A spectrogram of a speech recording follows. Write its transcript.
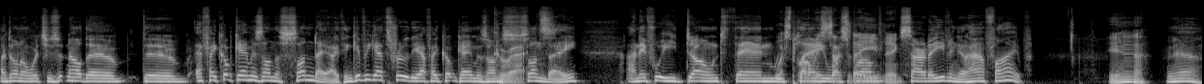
I don't know which is no. The the FA Cup game is on the Sunday. I think if we get through, the FA Cup game is on Correct. Sunday, and if we don't, then we West play West Saturday Brom evening. Saturday evening at half five. Yeah. Yeah,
